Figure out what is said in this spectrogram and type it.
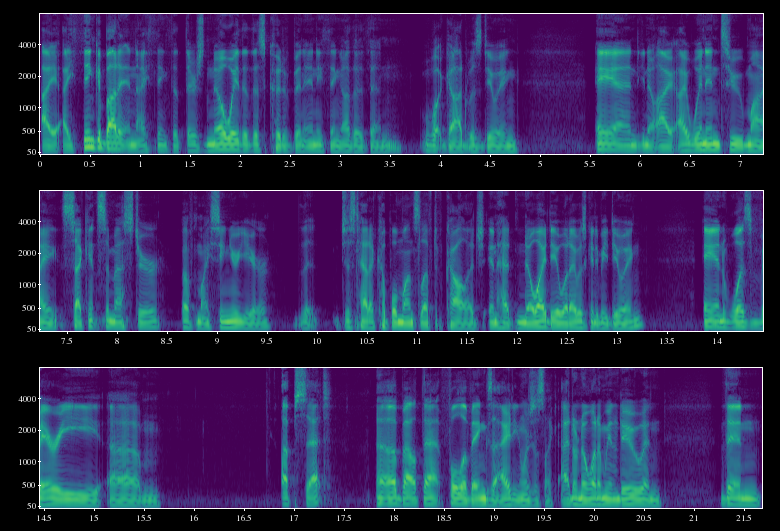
I, I think about it, and I think that there's no way that this could have been anything other than what God was doing and you know, I, I went into my second semester of my senior year that just had a couple months left of college and had no idea what I was going to be doing, and was very um, upset about that, full of anxiety, and was just like, I don't know what I'm going to do. And then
